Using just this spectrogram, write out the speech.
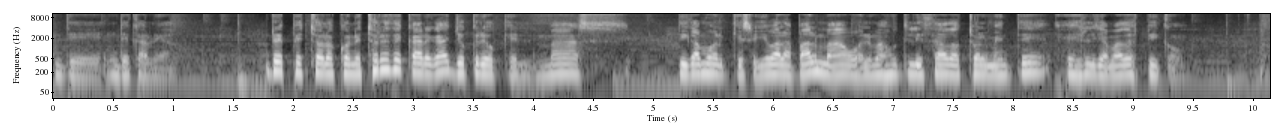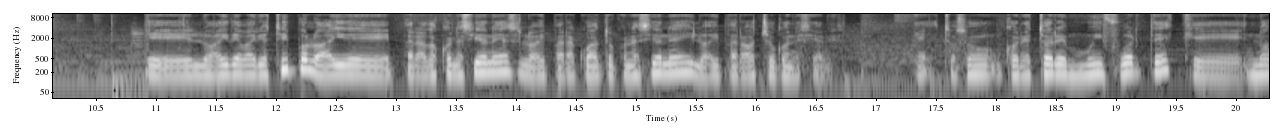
de, cableado. Respecto a los conectores de carga, yo creo que el más, digamos, el que se lleva la palma o el más utilizado actualmente es el llamado Spicon. Eh, lo hay de varios tipos, lo hay de, para dos conexiones, lo hay para cuatro conexiones y lo hay para ocho conexiones. Eh, estos son conectores muy fuertes que no,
